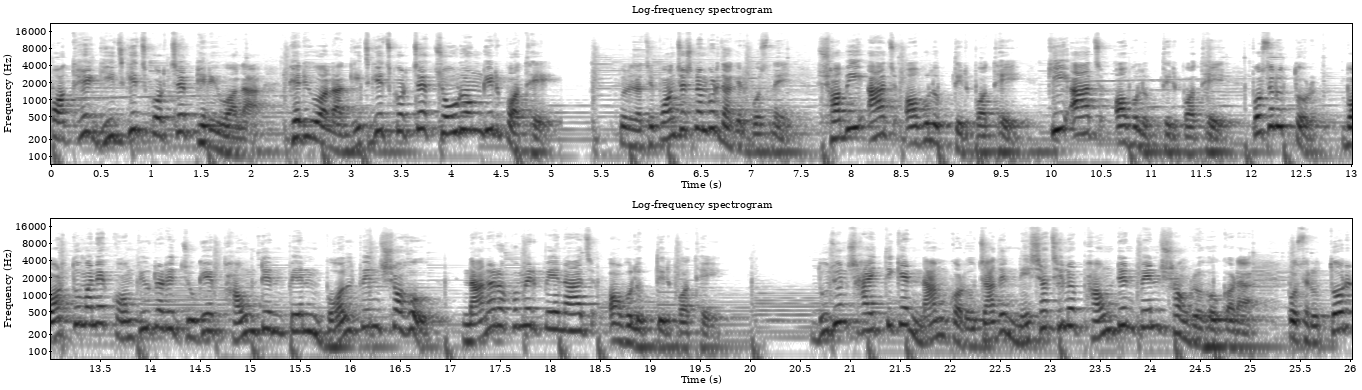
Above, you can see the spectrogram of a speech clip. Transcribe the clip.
পথে গিজগিজ করছে ফেরিওয়ালা? ফেরিওয়ালা গিজগিজ করছে চৌরঙ্গির পথে। চলে যাচ্ছি পঞ্চাশ নম্বর দাগের প্রশ্নে। সবই আজ অবলুপ্তির পথে। কি আজ অবলুপ্তির পথে? প্রশ্নের উত্তর, বর্তমানে কম্পিউটারের যুগে ফাউন্টেন পেন, বল পেন সহ নানা রকমের পেন আজ অবলুপ্তির পথে। দুজন সাহিত্যিকের নাম করো যাদের নেশা ছিল ফাউন্টেন পেন সংগ্রহ করা। প্রশ্নের উত্তর,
